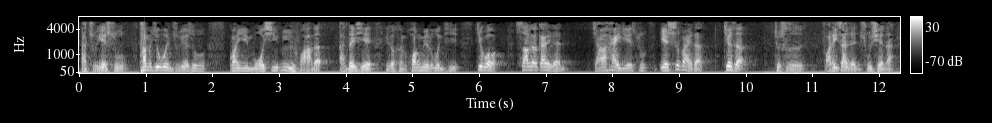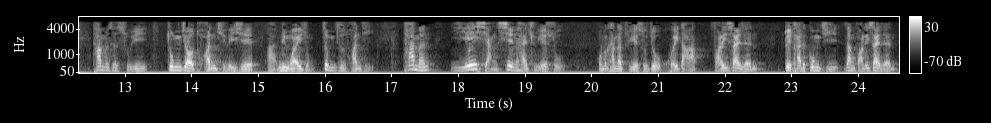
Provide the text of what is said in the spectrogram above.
啊，主耶稣，他们就问主耶稣关于摩西律法的啊那些一个很荒谬的问题，结果杀了该人，想要害耶稣也失败的。接着就是法利赛人出现了，他们是属于宗教团体的一些啊另外一种政治团体，他们也想陷害主耶稣。我们看到主耶稣就回答法利赛人对他的攻击，让法利赛人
